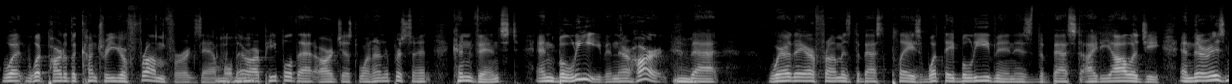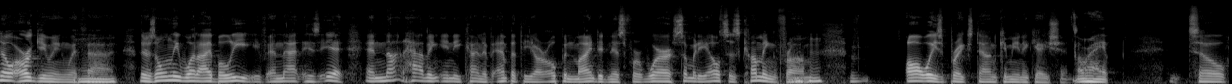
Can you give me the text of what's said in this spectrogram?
What what part of the country you're from, for example. Mm-hmm. There are people that are just 100% convinced and believe in their heart Mm. that where they are from is the best place. What they believe in is the best ideology. And there is no arguing with that. There's only what I believe, and that is it. And not having any kind of empathy or open mindedness for where somebody else is coming from v- always breaks down communication. all right. So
